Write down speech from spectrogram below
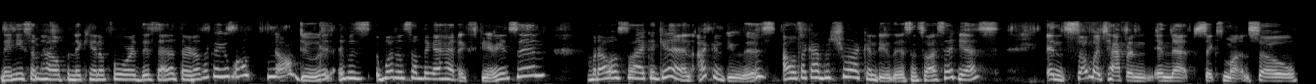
they need some help and they can't afford this, and the third. I was like, okay, well, no, I'll do it. It was, it wasn't something I had experience in, but I was like, again, I can do this. I was like, I'm sure I can do this. And so I said yes. And so much happened in that six months. So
